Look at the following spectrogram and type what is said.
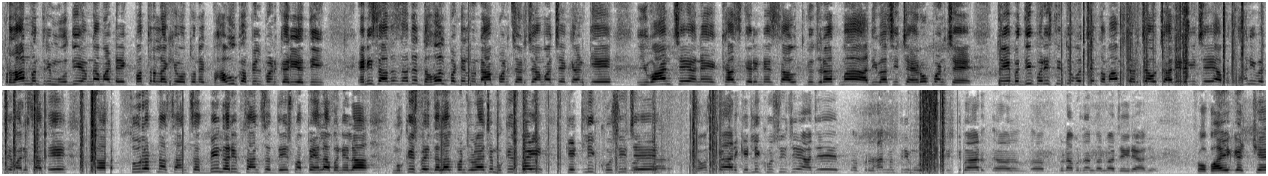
પ્રધાનમંત્રી મોદી એમના માટે એક પત્ર લખ્યો હતો અને એક ભાવુક અપીલ પણ કરી હતી. એની સાથે સાથે ધવલ પટેલનું નામ પણ ચર્ચામાં છે. કારણ કે યુવાન છે અને ખાસ કરીને સાઉથ ગુજરાતમાં આદિવાસી ચહેરો પણ છે. તો એ બધી પરિસ્થિતિઓ વચ્ચે તમામ ચર્ચાઓ ચાલી રહી છે. આ બધાની વચ્ચે મારી સાથે સુરતના સાંસદ બિનહરીફ સાંસદ દેશમાં પહેલા બનેલા મુકેશભાઈ દલાલ પણ જોડાયા છે. મુકેશભાઈ કેટલી ખુશી છે? નમસ્કાર. કેટલી ખુશી છે આજે પ્રધાનમંત્રી મોદી બીજી વાર વડાપ્રધાન બનવા જઈ રહ્યા છે? સ્વાભાવિક જ છે.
